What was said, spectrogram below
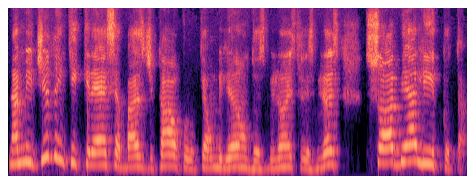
Na medida em que cresce a base de cálculo, que é 1 milhão, 2 milhões, 3 milhões, sobe a alíquota.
